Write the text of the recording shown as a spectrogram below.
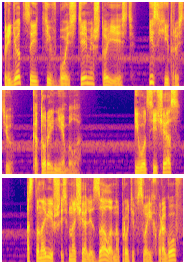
Придется идти в бой с теми, что есть, и с хитростью, которой не было. И вот сейчас, остановившись в начале зала напротив своих врагов,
